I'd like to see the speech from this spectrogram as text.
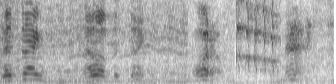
This thing, I love this thing. What a mess.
